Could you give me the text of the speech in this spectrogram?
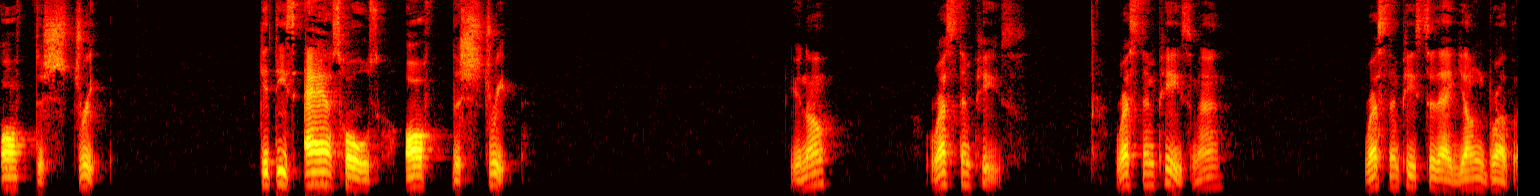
off the street. Get these assholes off the street. You know? Rest in peace. Rest in peace, man. Rest in peace to that young brother.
